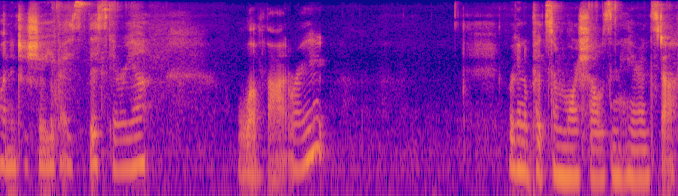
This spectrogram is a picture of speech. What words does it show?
wanted to show you guys this area. Love that, right? We're gonna put some more shelves in here and stuff.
